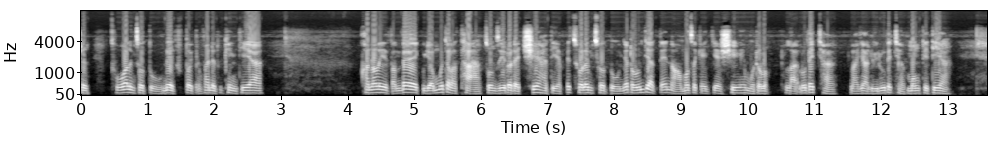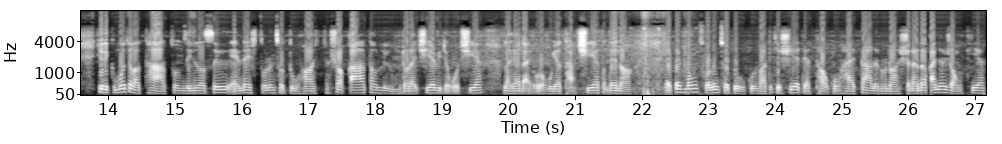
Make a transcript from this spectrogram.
是ทั่วหนึ่งส่วนตูเนี่ยตัวอย่างฟันในทุกเข่งเทียขณะนี้ตอนเด็กกูยังมุ่งจะละถ่าจนจีเราได้เชี่ยหาเดียเป็นส่วนหนึ่งส่วนตูเนี่ย khăn nó là tận đây cũng giống mỗi cho là thả trôn gì đó để chia hạt tiền biết số lên số tù nhất đầu lúc tiền tế nào mỗi sẽ cái chia chia một trong là lúc tết chờ là giờ lùi lúc tết chờ mong tiền tiền hiện thì cũng muốn cho là thả trôn gì nó sư em nên số lên số tù họ cho cá tao lử một trong đại chia video chia là giờ đại ô cũng giờ thả chia tận đây nó em biết mong số lên số tù cũng vào tiếp chia để thảo cùng hai ta là nó sẽ nó cá nhau rồng kia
